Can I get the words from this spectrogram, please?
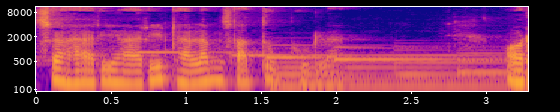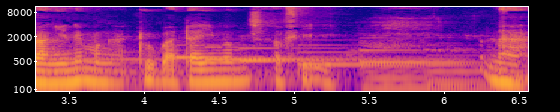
sehari-hari dalam satu bulan. Orang ini mengadu pada Imam Syafi'i. Nah,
